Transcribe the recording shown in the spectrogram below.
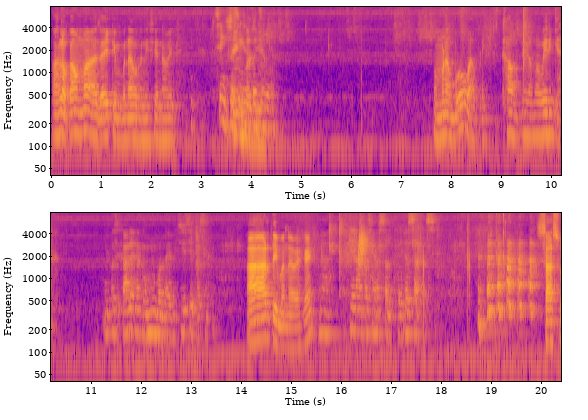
હાલો કામમાં આજ આઈટમ બનાવવાની છે નવીન. સિંગ ભજીયા હમણાં બહુ આપણી ખાવા પીવામાં વેરી ગયા. આ આરતી બનાવે કઈ? હા તેના પછી અસલ થઈ રસા પછી સાસુ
